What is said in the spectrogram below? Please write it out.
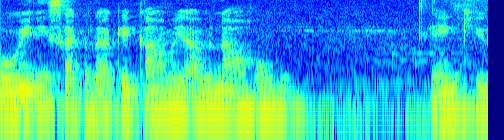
ਹੋ ਹੀ ਨਹੀਂ ਸਕਦਾ ਕਿ ਕਾਮਯਾਬ ਨਾ ਹੋਵੋ। ਥੈਂਕ ਯੂ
